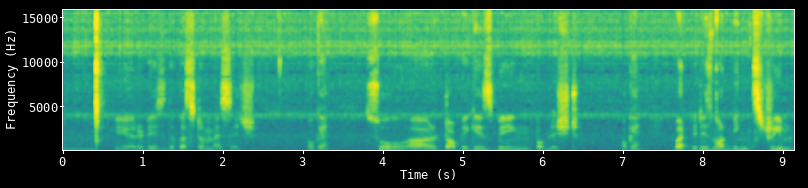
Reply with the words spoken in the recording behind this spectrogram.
Mm, here it is the custom message. Okay so our topic is being published okay? But it is not being streamed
